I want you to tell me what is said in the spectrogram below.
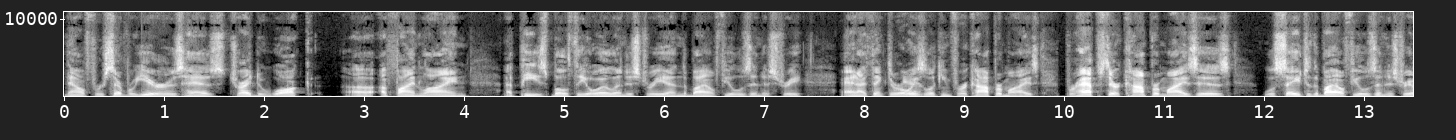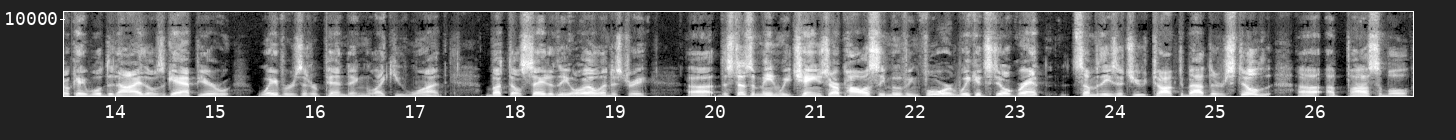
now for several years has tried to walk uh, a fine line, appease both the oil industry and the biofuels industry. And I think they're yeah. always looking for a compromise. Perhaps their compromise is we'll say to the biofuels industry, okay, we'll deny those gap year waivers that are pending like you want. But they'll say to the oil industry, uh, this doesn't mean we changed our policy moving forward. We could still grant some of these that you talked about are still uh, a possible,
